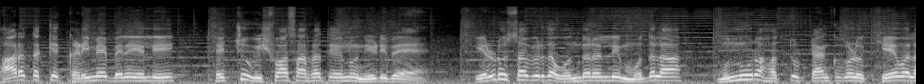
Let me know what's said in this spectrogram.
ಭಾರತಕ್ಕೆ ಕಡಿಮೆ ಬೆಲೆಯಲ್ಲಿ ಹೆಚ್ಚು ವಿಶ್ವಾಸಾರ್ಹತೆಯನ್ನು ನೀಡಿವೆ. ಎರಡು ಸಾವಿರದ ಒಂದರಲ್ಲಿ ಮೊದಲ ಮುನ್ನೂರ ಹತ್ತು ಟ್ಯಾಂಕ್ಗಳು ಕೇವಲ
